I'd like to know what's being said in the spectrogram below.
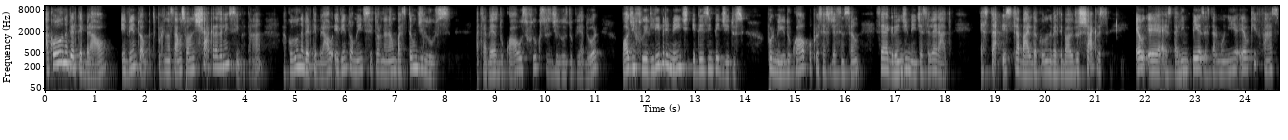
A coluna vertebral, eventual, porque nós estávamos falando de chakras ali em cima, tá? A coluna vertebral eventualmente se tornará um bastão de luz, através do qual os fluxos de luz do Criador podem fluir livremente e desimpedidos, por meio do qual o processo de ascensão será grandemente acelerado. Esta, esse trabalho da coluna vertebral e dos chakras, é, é, esta limpeza, esta harmonia, é o que faz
